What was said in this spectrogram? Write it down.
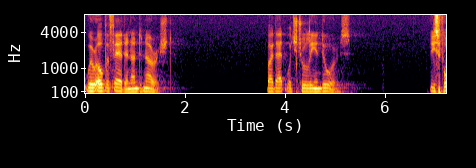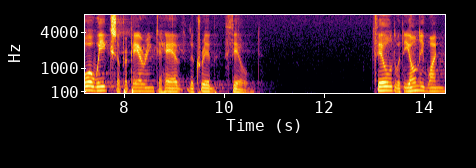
we're overfed and undernourished by that which truly endures. These four weeks are preparing to have the crib filled. Filled with the only one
